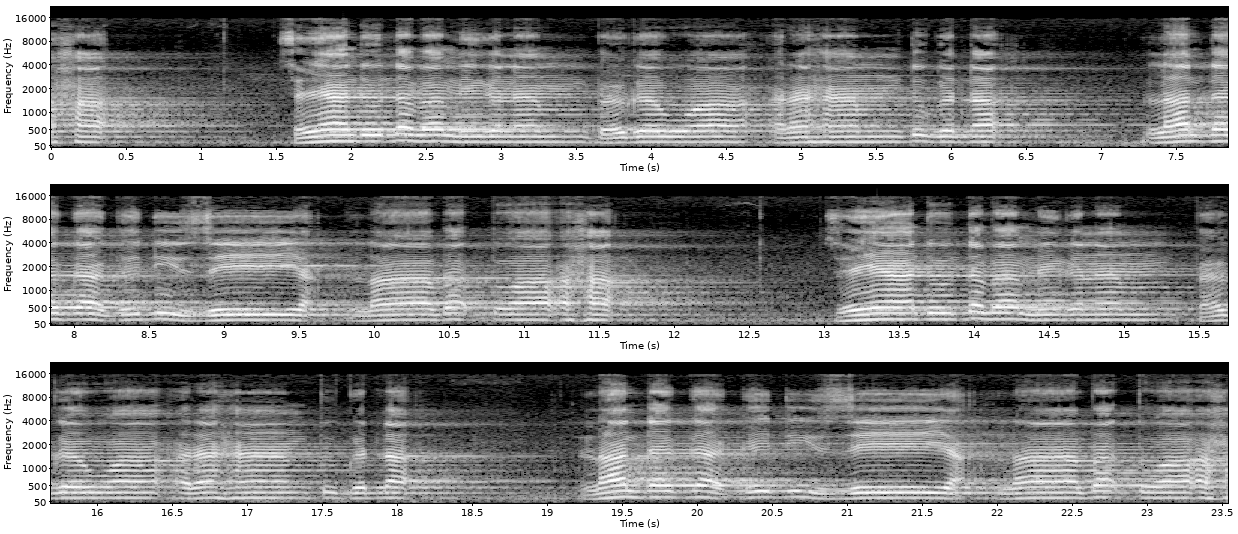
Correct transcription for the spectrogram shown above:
အဟဇယံတုတပ္ပမင်္ဂလံဘဂဝါအရဟံတုဂတလာတကကိတိဇေယလာဘတွာအဟ ဇယတုတပ္ပမင်္ဂလံဘဂဝါအရဟံတုဂတလာတကကိတိဇေယလာဘတွာအဟ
